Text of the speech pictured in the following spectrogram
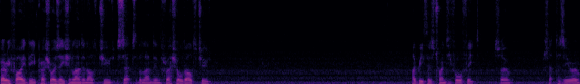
Verify the pressurization landing altitude set to the landing threshold altitude. Ibiza is 24 feet, so set to zero,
